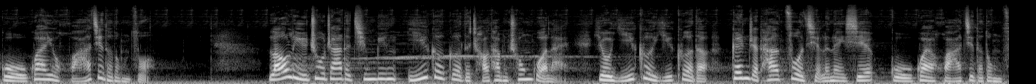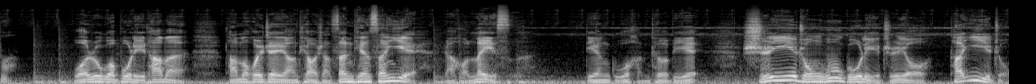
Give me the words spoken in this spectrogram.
古怪又滑稽的动作。老李驻扎的清兵一个个的朝他们冲过来，又一个一个的跟着他做起了那些古怪滑稽的动作。我如果不理他们，他们会这样跳上三天三夜，然后累死。颠蛊很特别。十一种巫蛊里，只有它一种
